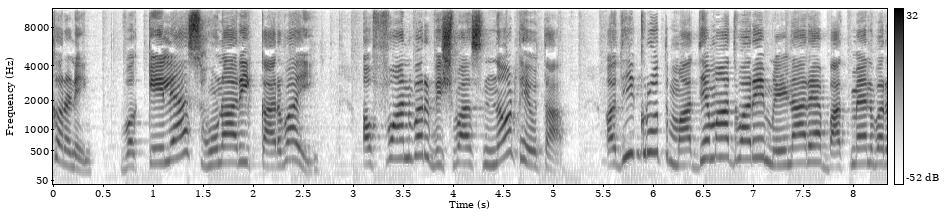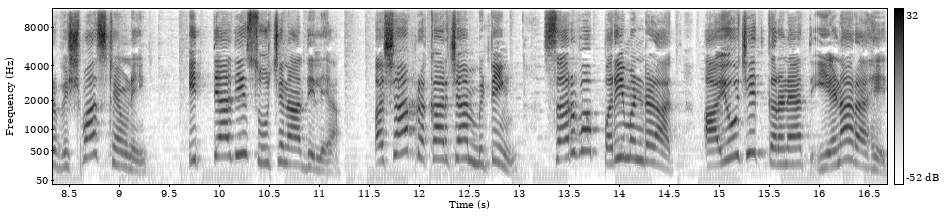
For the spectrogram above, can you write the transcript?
करणे व केल्यास होणारी कारवाई अफवांवर विश्वास न ठेवता अधिकृत माध्यमाद्वारे मिळणाऱ्या बातम्यांवर विश्वास ठेवणे इत्यादी सूचना दिल्या. अशा प्रकारच्या मीटिंग सर्व परिमंडळात आयोजित करण्यात येणार आहेत.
